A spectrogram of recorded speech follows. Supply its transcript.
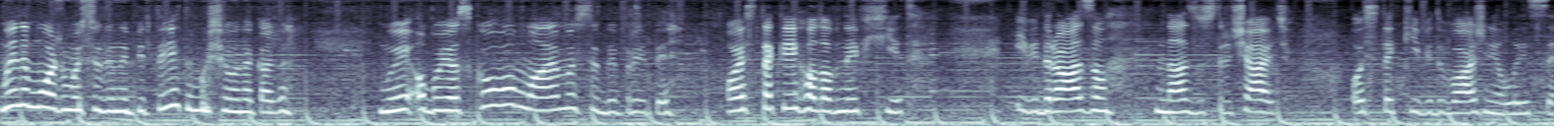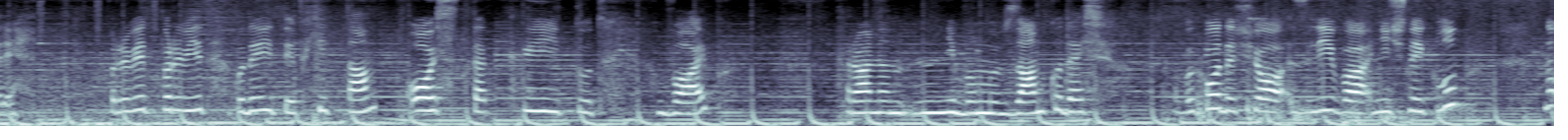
ми не можемо сюди не піти, тому що вона каже, ми обов'язково маємо сюди прийти. Ось такий головний вхід. І відразу нас зустрічають ось такі відважні лицарі. Привіт, привіт! Куди йти? Вхід там. Ось такий тут вайб. Реально, ніби ми в замку десь. Виходить, що зліва нічний клуб. Ну,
